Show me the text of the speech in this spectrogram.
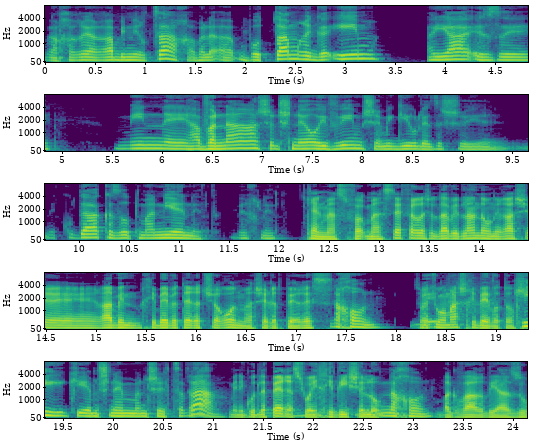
ואחרי הרבי נרצח, אבל באותם רגעים היה איזה מין אה, הבנה של שני אויבים שהם הגיעו לאיזושהי נקודה כזאת מעניינת, בהחלט. כן, מהספר, מהספר הזה של דוד לנדאו נראה שרבין חיבב יותר את שרון מאשר את פרס. נכון. זאת אומרת שהוא ממש חיבב אותו. כי, כי הם שניהם אנשי צבא. בניגוד לפרס, שהוא היחידי שלו. נכון. בגוורדיה הזו.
